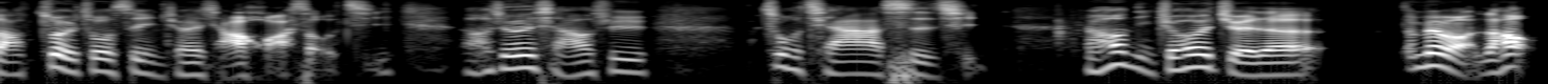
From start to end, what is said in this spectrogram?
道做一做事情就会想要划手机，然后就会想要去做其他的事情，然后你就会觉得没有，然后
